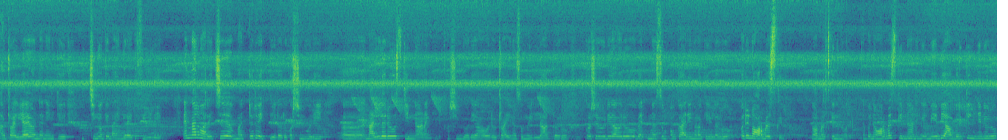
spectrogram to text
ആ ഡ്രൈ ആയതുകൊണ്ട് തന്നെ എനിക്ക് ഇച്ചിങ്ങൊക്കെ ഭയങ്കരമായിട്ട് ഫീൽ ചെയ്യും. എന്നാൽ മറിച്ച് മറ്റൊരു വ്യക്തിയുടെ ഒരു കുറച്ചും കൂടി നല്ലൊരു സ്കിന്നാണെങ്കിൽ കുറച്ചും കൂടി ആ ഒരു ഡ്രൈനെസ് ഒന്നും ഇല്ലാത്തൊരു കുറച്ചും കൂടി ആ ഒരു വെറ്റ്നെസ്സും കാര്യങ്ങളൊക്കെ ഉള്ള ഒരു ഒരു നോർമൽ സ്കിൻ നോർമൽ സ്കിൻ എന്ന് പറയാം. അപ്പോൾ നോർമൽ സ്കിന്നാണെങ്കിൽ മേ ബി അവർക്ക് ഇങ്ങനെയൊരു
